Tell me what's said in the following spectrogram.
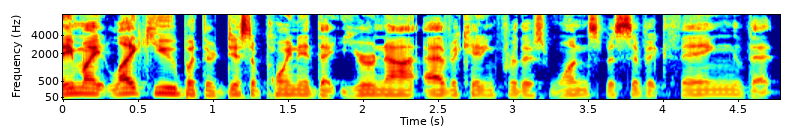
They might like you, but they're disappointed that you're not advocating for this one specific thing that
